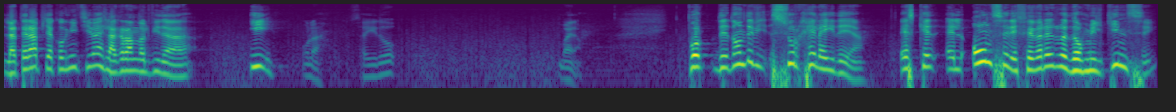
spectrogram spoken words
la terapia cognitiva es la gran olvidada. Y, Bueno, ¿de dónde surge la idea? Es que el 11 de febrero de 2015,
